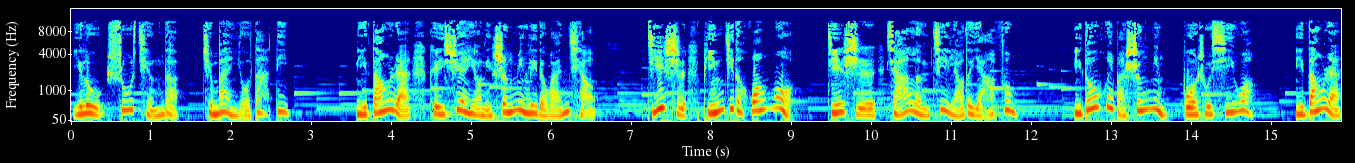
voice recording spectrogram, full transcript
一路抒情的去漫游大地。你当然可以炫耀你生命力的顽强，即使贫瘠的荒漠，即使狭冷寂寥的崖缝。你都会把生命播出希望，你当然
